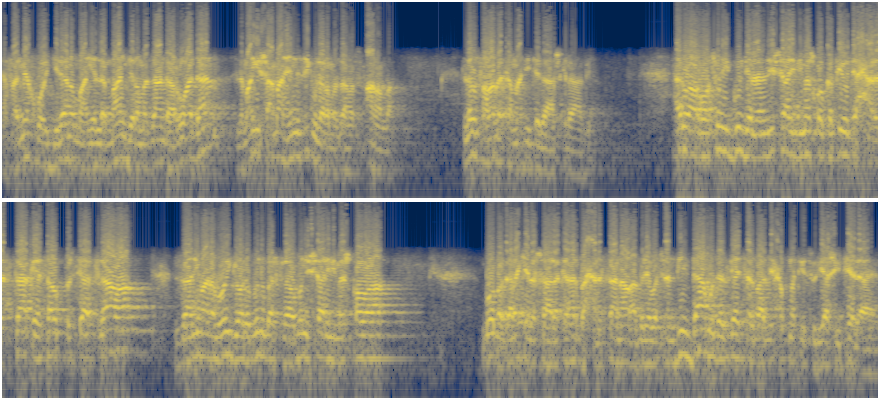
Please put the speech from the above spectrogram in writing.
دەفەرمێ خۆرگیران و مانیە لە مانگی ڕەمەزاندا ڕوئەدان لە مانگی شعبان هێن نزیک لە ڕەمەزان سبحان الله. لەو ساڵەدا کەمەدی تێدا ئاشکرا بێ هەروە ڕۆچونی گوندێ لە نزیک شاری دیمەشق و کە پێوتێ حارستا کە ئێستا پرسیار کراوە زانیمانە بۆی گەورەبوون و بەرفراوبوونی شاری دیمەشقەوە بۆ بەگەڕێکی لە شارەکە هەر بە حرسانەوە ئەبرێەوە چەندین دام و دەستگای سەربازی حکوومەتی سووریاشی تێدایە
